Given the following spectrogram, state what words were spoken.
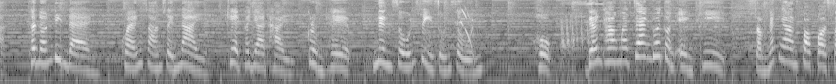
5 ถนนดินแดง แขวงสามเสนใน เขตพญาไทกรุงเทพ 10400 6. เดินทางมาแจ้งด้วยตนเองที่ สำนักงานปปส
